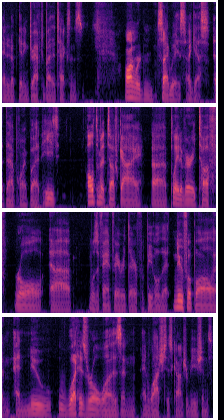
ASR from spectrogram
ended up getting drafted by the Texans. Onward and sideways, I guess, at that point. But he's ultimate tough guy. Uh, played a very tough role. Uh, was a fan favorite there for people that knew football and, and knew what his role was and, and watched his contributions.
